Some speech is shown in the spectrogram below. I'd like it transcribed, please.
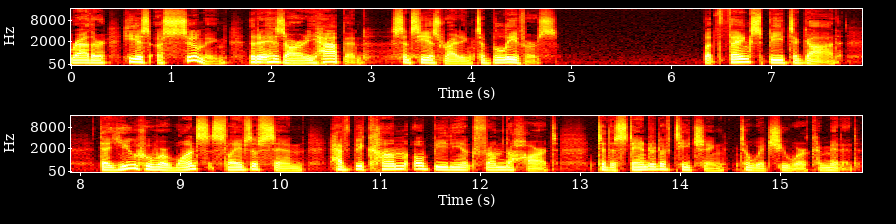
Rather, he is assuming that it has already happened, since he is writing to believers. But thanks be to God that you who were once slaves of sin have become obedient from the heart to the standard of teaching to which you were committed.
